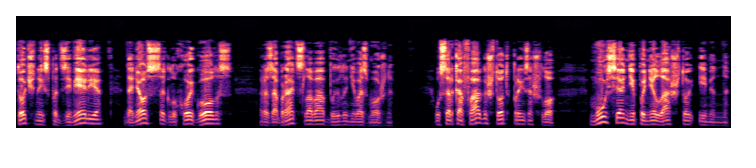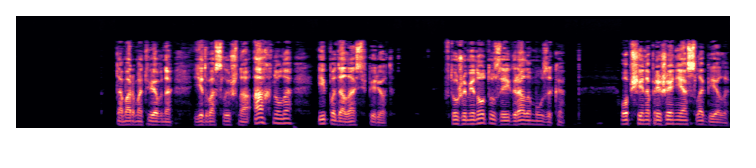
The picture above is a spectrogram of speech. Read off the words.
точно из подземелья, донесся глухой голос. Разобрать слова было невозможно. У саркофага что-то произошло. Муся не поняла, что именно. Тамара Матвеевна едва слышно ахнула и подалась вперед. В ту же минуту заиграла музыка. Общее напряжение ослабело.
